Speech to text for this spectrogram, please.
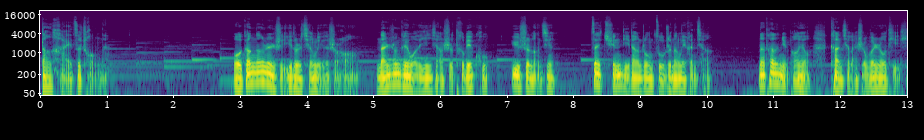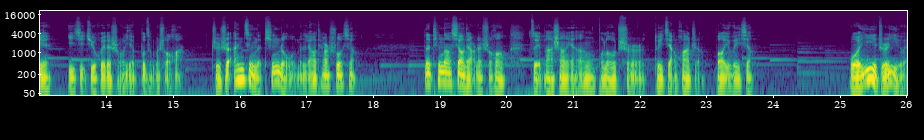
当孩子宠的。我刚刚认识一对情侣的时候，男生给我的印象是特别酷，遇事冷静，在群体当中组织能力很强。那他的女朋友看起来是温柔体贴，一起聚会的时候也不怎么说话，只是安静的听着我们聊天说笑。那听到笑点的时候，嘴巴上扬不露齿，对讲话者报以微笑。我一直以为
